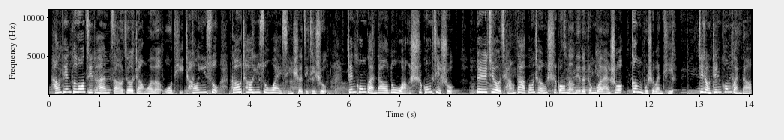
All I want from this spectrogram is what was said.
航天科工集团早就掌握了物体超音速、高超音速外形设计技术，真空管道路网施工技术，对于具有强大工程施工能力的中国来说更不是问题。这种真空管道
